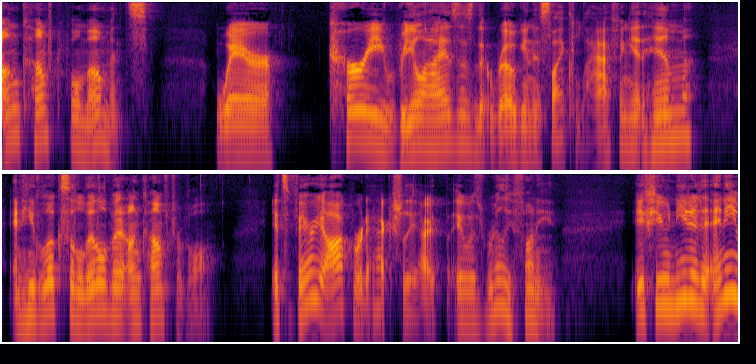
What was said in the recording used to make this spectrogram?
uncomfortable moments where Curry realizes that Rogan is like laughing at him and he looks a little bit uncomfortable. It's very awkward, actually. I, it was really funny. If you needed any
